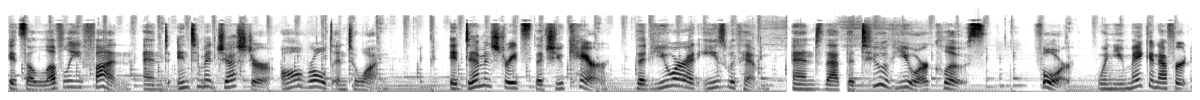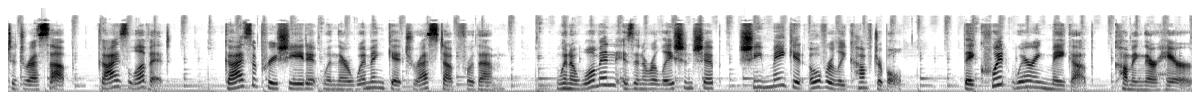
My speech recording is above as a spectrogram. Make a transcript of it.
it's a lovely, fun, and intimate gesture all rolled into one. It demonstrates that you care, that you are at ease with him, and that the two of you are close. 4. When you make an effort to dress up, guys love it. Guys appreciate it when their women get dressed up for them. When a woman is in a relationship, she may get overly comfortable. They quit wearing makeup, combing their hair,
